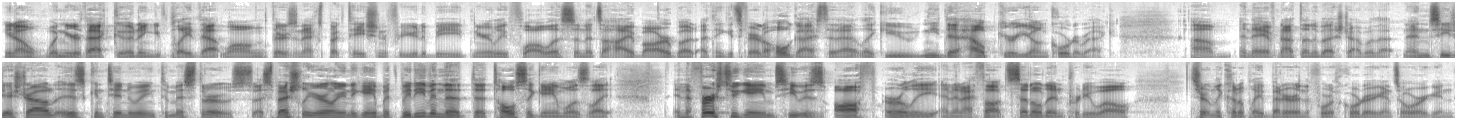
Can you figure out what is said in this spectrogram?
You know, when you're that good and you've played that long, there's an expectation for you to be nearly flawless, and it's a high bar. But I think it's fair to hold guys to that. Like you need to help your young quarterback. Um, and they have not done the best job of that. And CJ Stroud is continuing to miss throws, especially early in the game. But but even the the Tulsa game was like in the first two games he was off early, and then I thought settled in pretty well. Certainly could have played better in the fourth quarter against Oregon.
